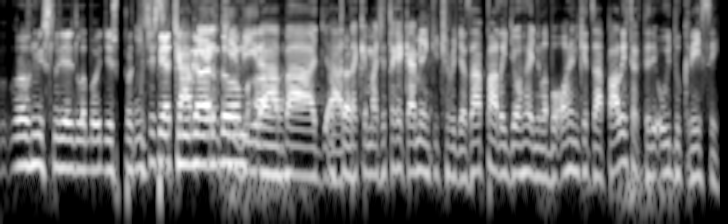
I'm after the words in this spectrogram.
rozmyslieť, lebo ideš proti Musíš si piatim kamienky gardom. vyrábať a, a a tak. také máte také kamienky, čo vedia zapáliť oheň, lebo oheň keď zapáliš, tak tedy ujdu krysy.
